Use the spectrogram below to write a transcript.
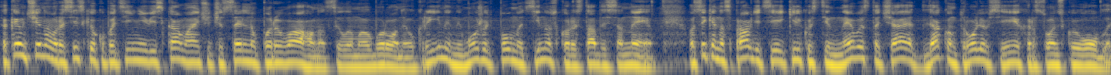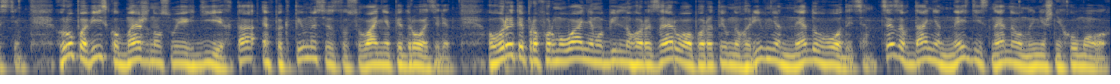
Таким чином, російські окупаційні війська, маючи чисельну перевагу над силами оборони України, не можуть повноцінно скористатися нею, оскільки насправді цієї кількості не вистачає для контролю всієї Херсонської області. Група військ обмежена у своїх діях та ефективності застосування підрозділів. Говорити про формування мобільного резерву оперативного рівня не доводиться. Це завдання не здійснене у нинішніх умовах.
